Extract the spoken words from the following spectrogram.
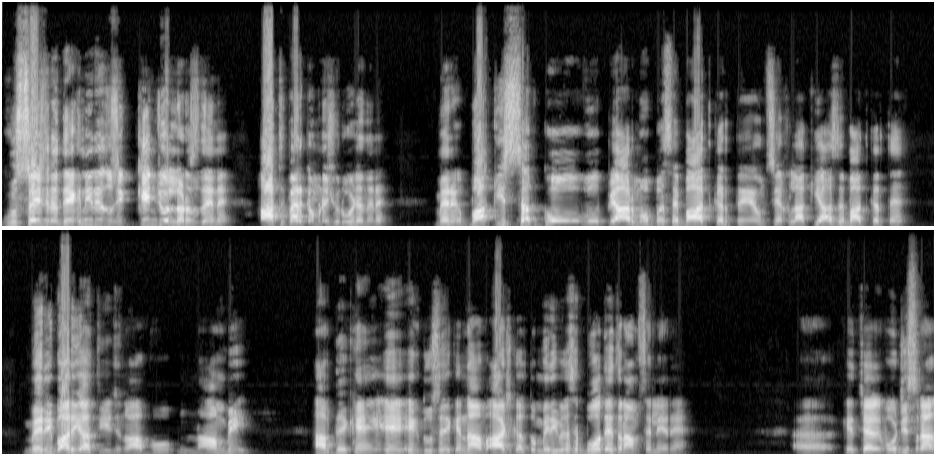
غصے نے دیکھ نہیں رہے کن جو لڑزتے ہیں ہاتھ پیر کمنے شروع ہو جاتے ہیں میرے باقی سب کو وہ پیار محبت سے بات کرتے ہیں، ان سے اخلاقیات سے بات کرتے ہیں۔ میری باری آتی ہے جناب، وہ نام بھی آپ دیکھیں ایک دوسرے کے نام آج کل تو میری وجہ سے بہت احترام سے لے رہے ہیں۔ کہ چاہے وہ جس طرح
